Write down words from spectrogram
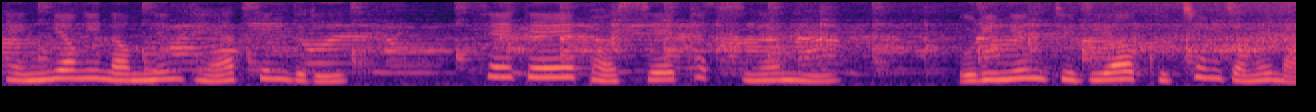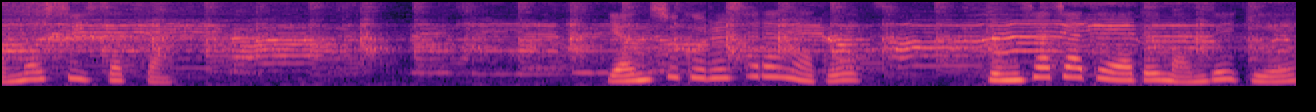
100명이 넘는 대학생들이 세 대의 버스에 탑승한 후 우리는 드디어 구청장을 만날 수 있었다. 연수구를 사랑하고 봉사자 대학을 만들기에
